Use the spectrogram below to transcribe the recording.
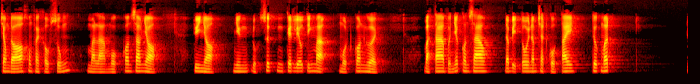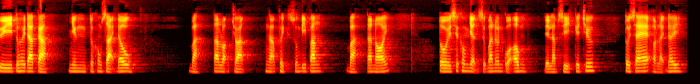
Trong đó không phải khẩu súng, Mà là một con dao nhỏ. Tuy nhỏ, nhưng đủ sức kết liễu tính mạng Một con người. Bà ta vừa nhấc con dao, Đã bị tôi nắm chặt cổ tay, Tước mất. Tuy tôi hơi đa cảm, Nhưng tôi không dại đâu. Bà ta loạn choạng, Ngã phịch xuống đi văng. Bà ta nói, Tôi sẽ không nhận sự ban ơn của ông Để làm gì kia chứ. Tôi sẽ ở lại đây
